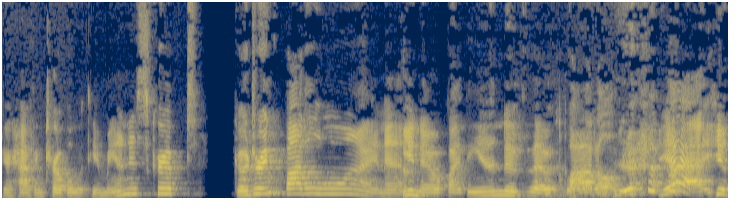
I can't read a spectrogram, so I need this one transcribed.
you're having trouble with your manuscript, go drink a bottle of wine. And, you know, by the end of the bottle, yeah, you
